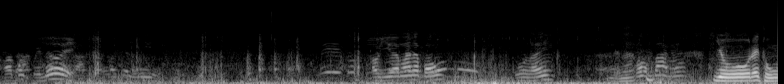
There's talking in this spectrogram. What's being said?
เอาไปเลย เอาเหมานะป๋องตรงไหน เดี๋ยวนะห้องบ้างนะอยู่ในถุง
